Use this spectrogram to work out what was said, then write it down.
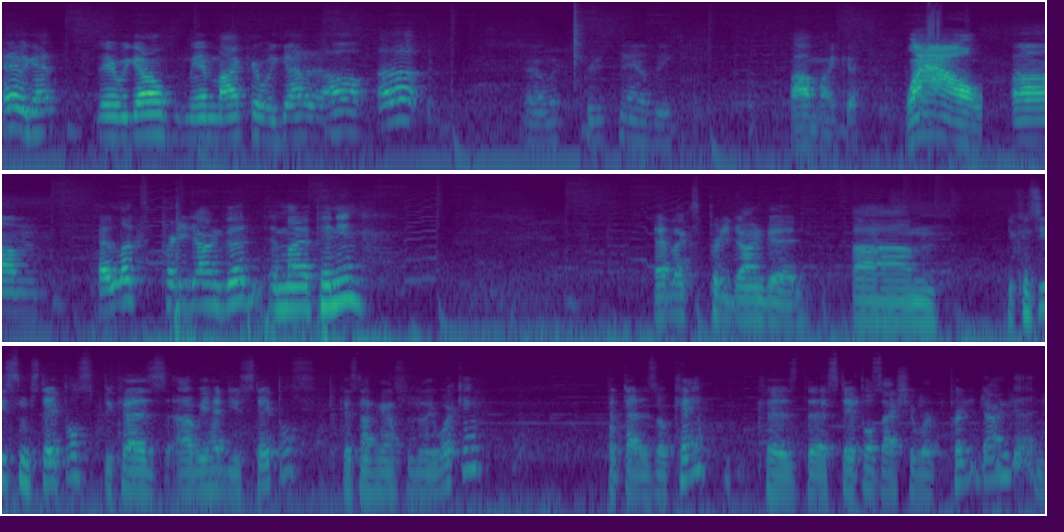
There we go. There we go. Me and Micah, we got it all up. That looks pretty snazzy. Wow, Micah. Wow. Um, it looks pretty darn good, in my opinion. That looks pretty darn good. Um, you can see some staples because uh, we had to use staples because nothing else was really working. But that is okay because the staples actually work pretty darn good.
